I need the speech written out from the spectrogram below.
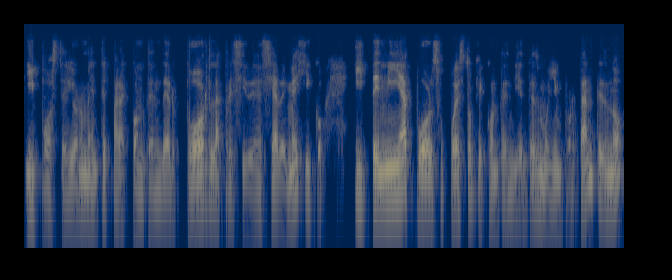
y posteriormente para contender por la presidencia de México. Y tenía, por supuesto, que contendientes muy importantes, ¿no?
